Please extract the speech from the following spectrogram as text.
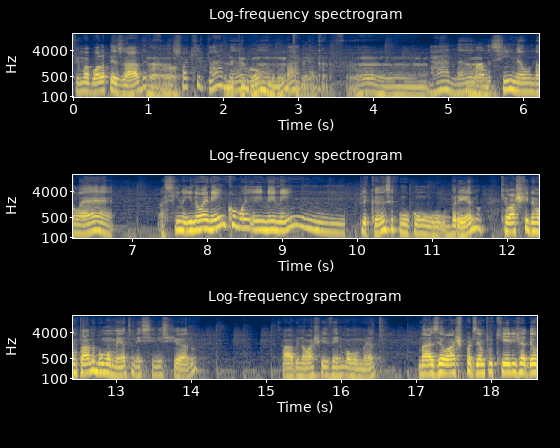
Foi uma bola pesada. Não, só que, ah, ele não. pegou não, muito bem, cara. Foi um, ah, não. Uma... Assim, não, não é. Assim, e não é nem como nem, nem implicância com, com o Breno, que eu acho que ele não tá no bom momento nesse início de ano. Sabe? Não acho que ele vem no bom momento. Mas eu acho, por exemplo, que ele já deu.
